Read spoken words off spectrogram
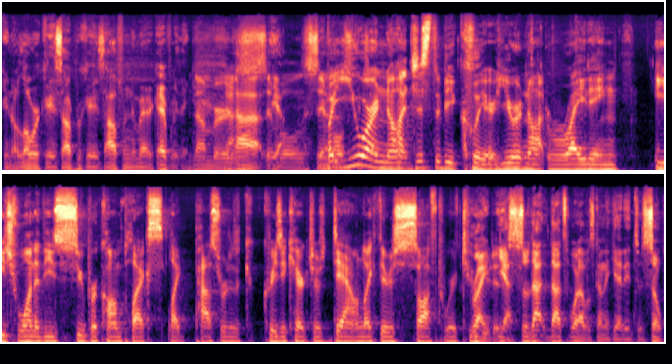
you know, lowercase, uppercase, alphanumeric, everything. numbers, Uh, yeah. symbols. Symbols. But you are not, just to be clear, you are not writing each one of these super complex like passwords crazy characters down like there's software to Right. Yeah. So that, that's what I was going to get into. So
